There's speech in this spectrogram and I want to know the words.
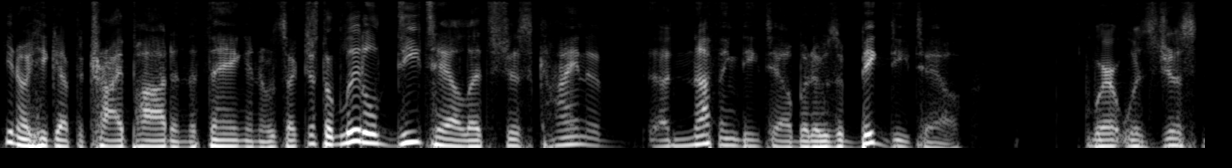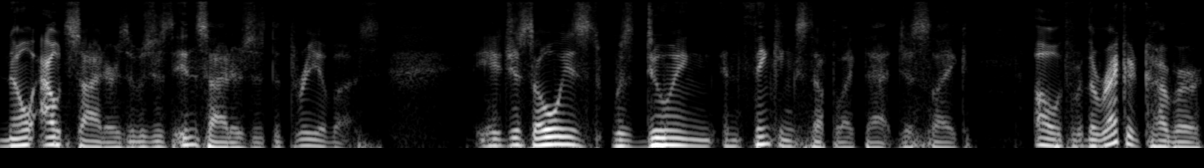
you know, he got the tripod and the thing and it was like just a little detail that's just kind of a nothing detail, but it was a big detail where it was just no outsiders. It was just insiders, just the three of us. He just always was doing and thinking stuff like that. Just like, oh, for the record cover,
